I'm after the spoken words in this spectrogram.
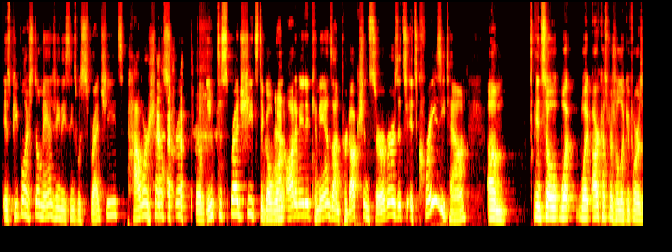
is people are still managing these things with spreadsheets, PowerShell scripts, or linked to spreadsheets to go run Yeah. automated commands on production servers. It's it's crazy town. Um, and so what what our customers are looking for is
